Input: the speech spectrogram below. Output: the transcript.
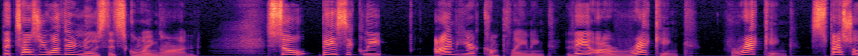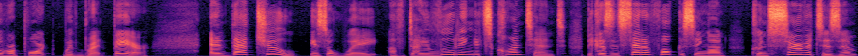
that tells you other news that's going on. So basically, I'm here complaining. They are wrecking, wrecking special report with Bret Baier. And that too is a way of diluting its content because instead of focusing on conservatism,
